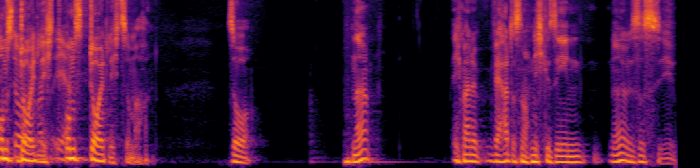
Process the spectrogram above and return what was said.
um es deutlich, ja. um's deutlich zu machen. So. Ne? Ich meine, wer hat es noch nicht gesehen? Ne? Es ist äh,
